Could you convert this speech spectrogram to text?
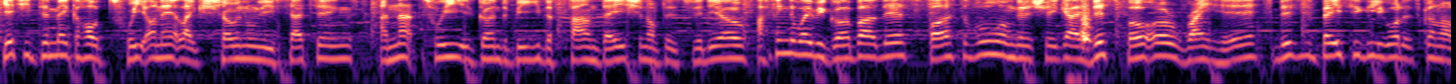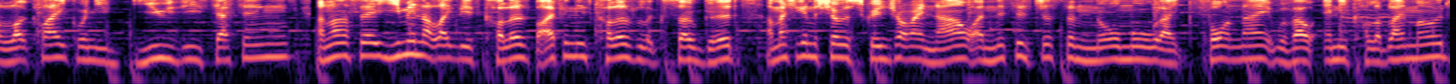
He actually did make a whole tweet on it like showing all these settings and that tweet is going to be the foundation of of this video. I think the way we go about this, first of all, I'm going to show you guys this photo right here. This is basically what it's going to look like when you use these settings. And honestly, you may not like these colors, but I think these colors look so good. I'm actually going to show a screenshot right now. And this is just a normal like Fortnite without any colorblind mode.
